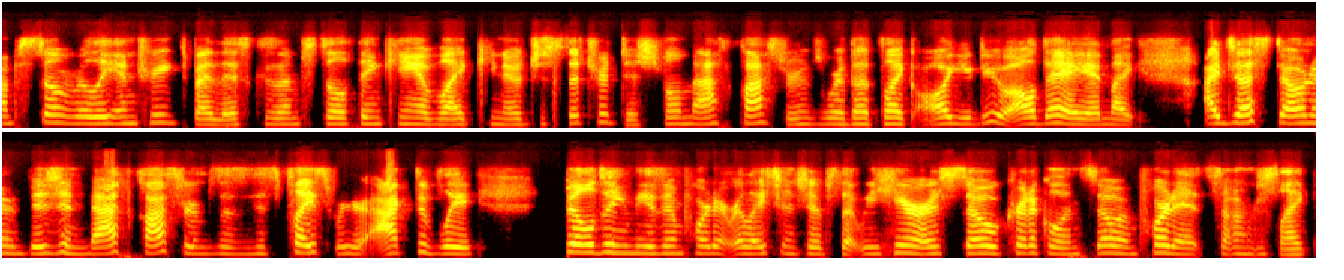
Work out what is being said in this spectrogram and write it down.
I'm still really intrigued by this because I'm still thinking of like, you know, just the traditional math classrooms where that's like all you do all day. And like, I just don't envision math classrooms as this place where you're actively building these important relationships that we hear are so critical and so important. So I'm just like,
